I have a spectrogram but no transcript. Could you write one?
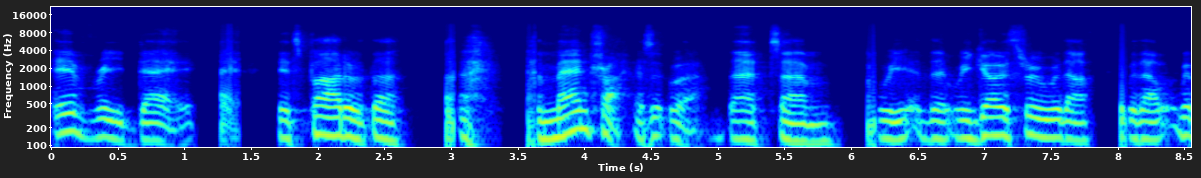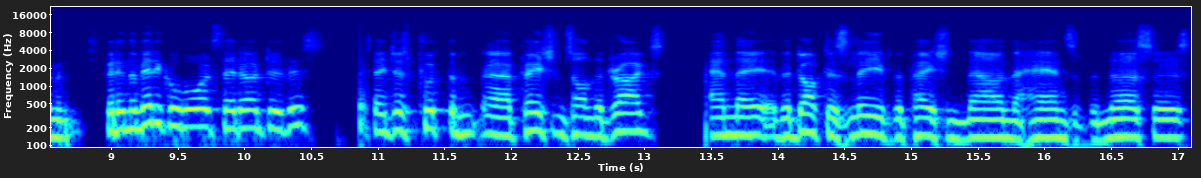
every day. It's part of the, uh, the mantra, as it were, that um, we that we go through with our with our women. But in the medical wards, they don't do this. They just put the uh, patients on the drugs, and they the doctors leave the patient now in the hands of the nurses.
